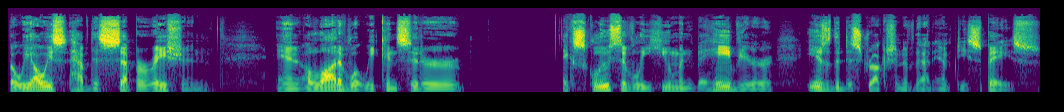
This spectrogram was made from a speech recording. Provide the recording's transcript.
but we always have this separation. And a lot of what we consider exclusively human behavior is the destruction of that empty space.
